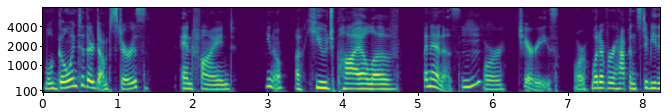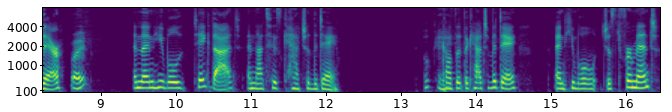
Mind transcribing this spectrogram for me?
will go into their dumpsters and find, you know, a huge pile of bananas Mhm. or cherries or whatever happens to be there. Right. And then he will take that, and that's his catch of the day. Okay. He calls it the catch of a day. And he will just ferment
